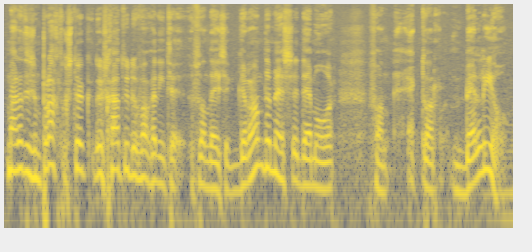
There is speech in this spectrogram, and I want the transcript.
Maar het is een prachtig stuk, dus gaat u ervan genieten van deze Grande Messe d'Amour van Hector Berlioz.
